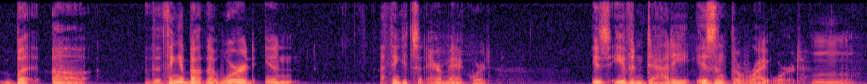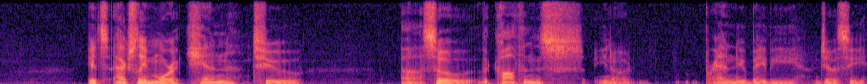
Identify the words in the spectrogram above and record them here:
but uh, the thing about that word in, I think it's an Aramaic word, is even daddy isn't the right word. It's actually more akin to, uh, so the Coffins, you know, brand new baby Josie,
